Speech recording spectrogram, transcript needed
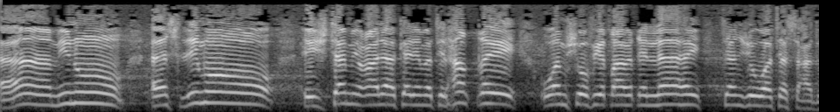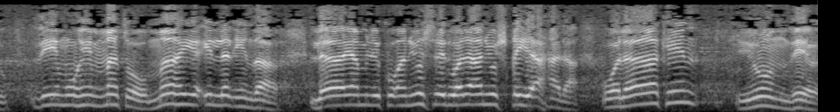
آمنوا أسلموا اجتمعوا على كلمة الحق وامشوا في طريق الله تنجوا وتسعدوا. ذي مهمته ما هي إلا الإنذار. لا يملك أن يسعد ولا أن يشقي أحدا ولكن ينذر.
